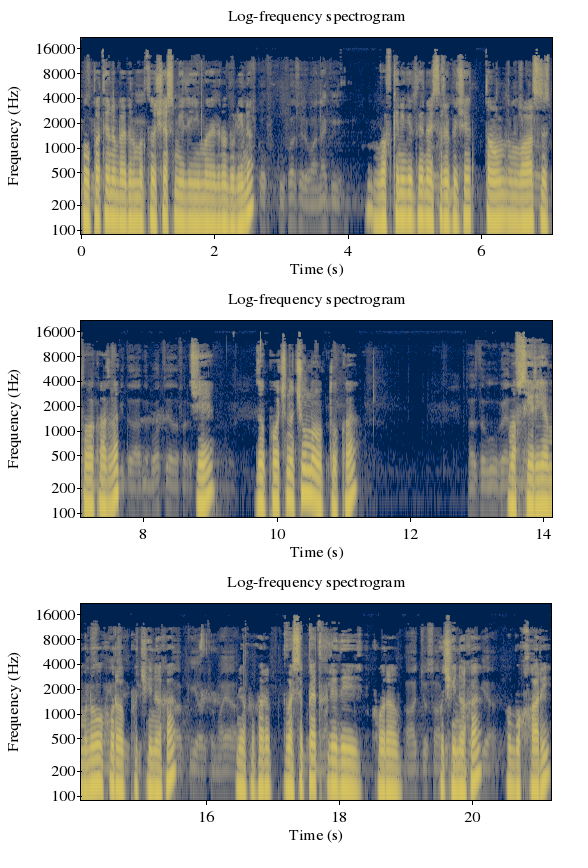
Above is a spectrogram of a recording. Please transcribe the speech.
По пътя на Бедр Макта 6 мили има една долина. В книгите на история пише, там Амвас за това казват, че започна чума от тук. В Сирия много хора починаха. Хора, 25 хиляди хора починаха в Бухари.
